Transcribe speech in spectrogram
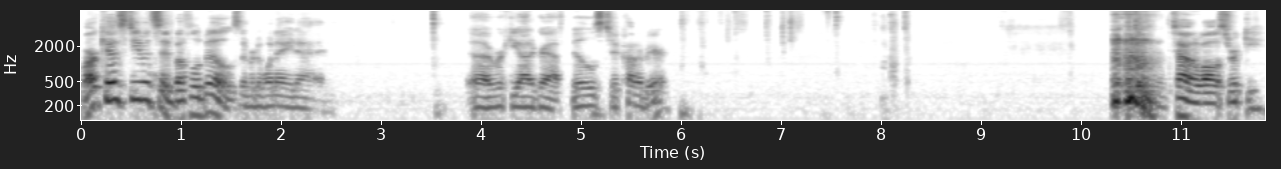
Marquez Stevenson, Buffalo Bills, number to 189. Uh, rookie autograph, Bills to Connor Beer. Tylan Wallace rookie.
